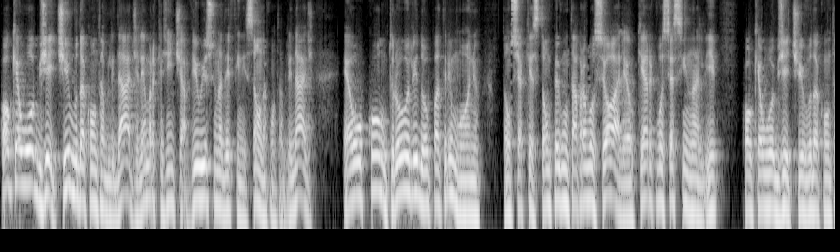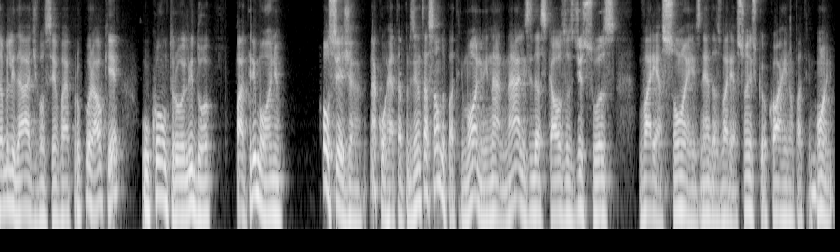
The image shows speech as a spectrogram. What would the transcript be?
Qual que é o objetivo da contabilidade? Lembra que a gente já viu isso na definição da contabilidade? É o controle do patrimônio então, se a questão perguntar para você, olha, eu quero que você assine ali qual que é o objetivo da contabilidade, você vai procurar o quê? O controle do patrimônio. Ou seja, na correta apresentação do patrimônio e na análise das causas de suas variações, né, das variações que ocorrem no patrimônio.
